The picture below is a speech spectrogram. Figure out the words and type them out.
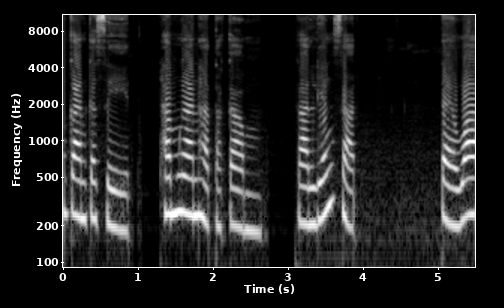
ำการเกษตรทำงานหัตถกรรม การเลี้ยงสัตว์ แต่ว่า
